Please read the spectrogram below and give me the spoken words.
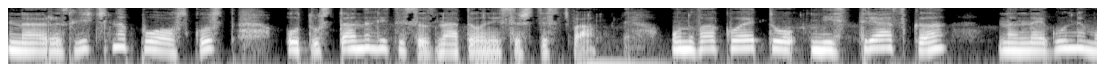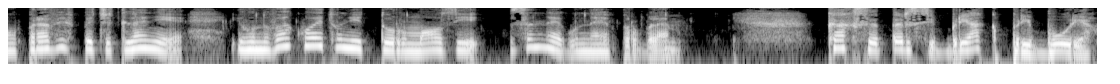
на различна плоскост от останалите съзнателни същества. Онова, което ни стряска, на него не му прави впечатление и онова, което ни турмози, за него не е проблем. Как се търси бряг при буря?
